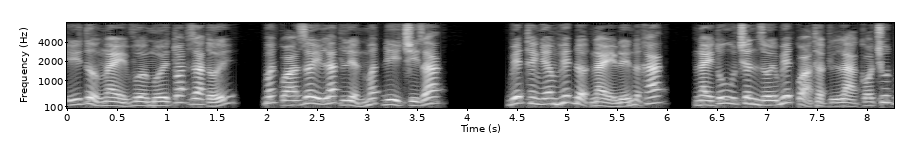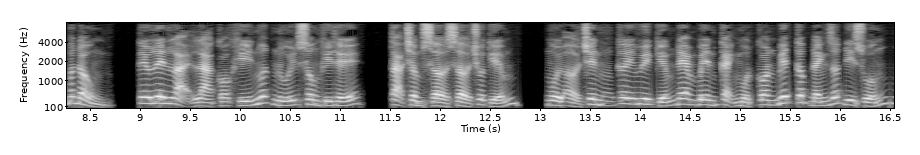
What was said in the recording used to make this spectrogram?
Ý tưởng này vừa mới toát ra tới, bất quá dây lát liền mất đi trí giác. Biết thanh âm hết đợt này đến đợt khác, này tu chân giới biết quả thật là có chút bất đồng, tiêu lên lại là có khí nuốt núi sông khí thế, tạ trầm sờ sờ chua kiếm, ngồi ở trên cây huy kiếm đem bên cạnh một con biết cấp đánh rất đi xuống.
